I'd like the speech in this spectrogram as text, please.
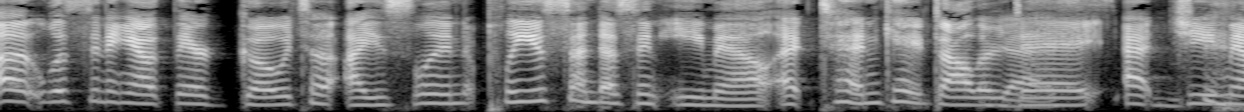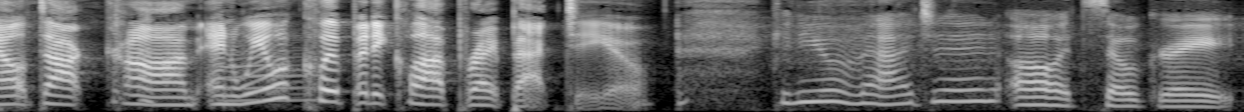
uh, listening out there go to Iceland, please send us an email at 10k dollar day Yes. at gmail.com and we will clippity clop right back to you. Can you imagine? Oh, it's so great.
